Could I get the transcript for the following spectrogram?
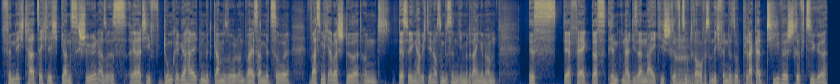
Finde ich tatsächlich ganz schön. Also ist relativ dunkel gehalten mit Gamsol und weißer Midsole. Was mich aber stört, und deswegen habe ich den auch so ein bisschen hier mit reingenommen, ist der Fakt, dass hinten halt dieser Nike-Schriftzug mhm. drauf ist. Und ich finde so plakative Schriftzüge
